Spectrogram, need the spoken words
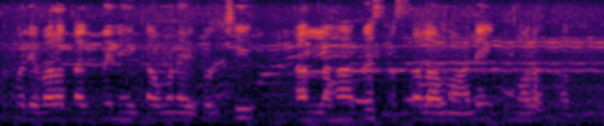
সকলে ভালো থাকবেন এই কামনাই করছি। আল্লাহ হাফেজ। আসসালামু আলাইকুম রহমতুল্লাহ।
